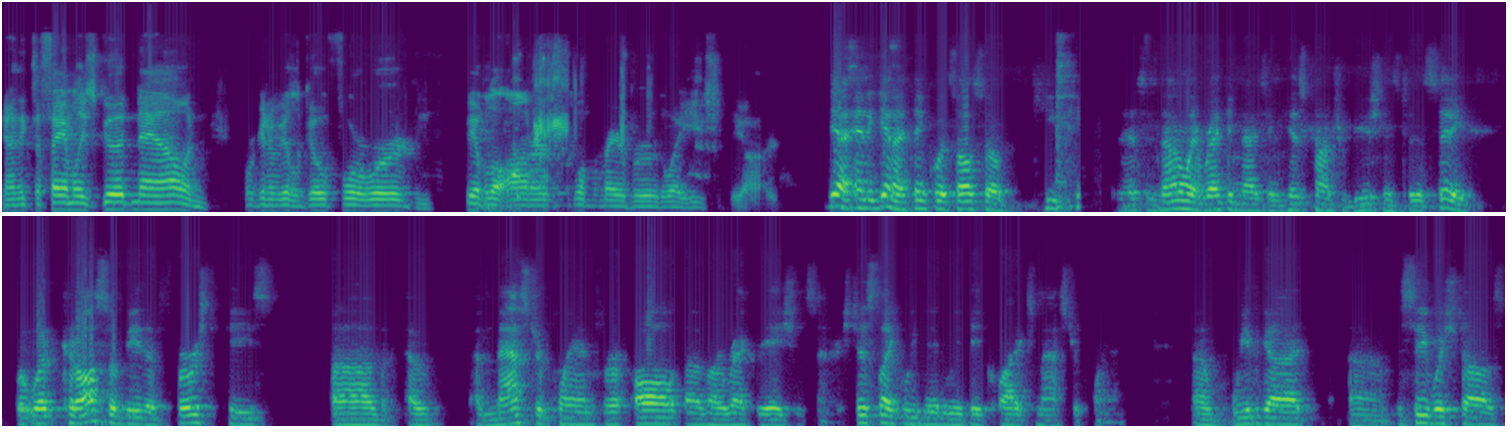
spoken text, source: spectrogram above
know, I think the family's good now and we're going to be able to go forward and be able to honor former Mayor Brewer the way he should be honored. Yeah, and again, I think what's also key of this is not only recognizing his contributions to the city, but what could also be the first piece of a, a master plan for all of our recreation centers, just like we did with the aquatics master plan. Um, we've got uh, the city of Wichita's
